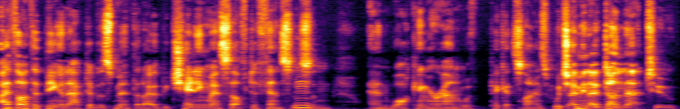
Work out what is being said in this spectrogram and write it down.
I thought that being an activist meant that I would be chaining myself to fences and and walking around with picket signs. Which I mean, I've done that too.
